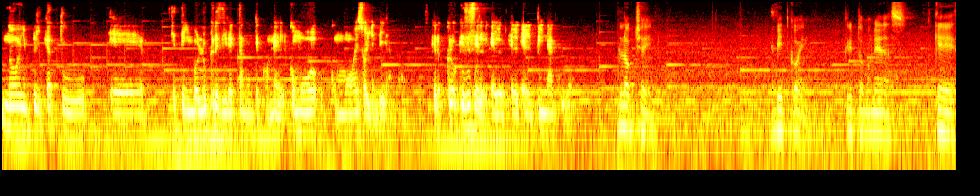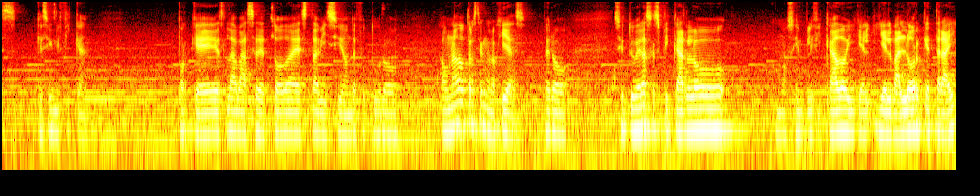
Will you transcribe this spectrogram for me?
no implica tu... Eh, que te involucres directamente con él, como, como es hoy en día. Creo, creo que ese es el, el, el, pináculo. Blockchain, Bitcoin, criptomonedas, ¿qué es? ¿Qué significa? ¿Por qué es la base de toda esta visión de futuro, aunado a otras tecnologías? Pero si tuvieras que explicarlo como simplificado y el, y el valor que trae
